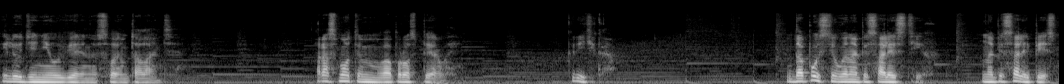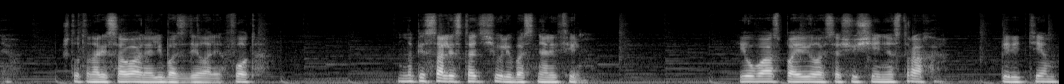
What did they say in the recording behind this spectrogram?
и люди не уверены в своем таланте. Рассмотрим вопрос первый. Критика. Допустим, вы написали стих, написали песню – что-то нарисовали, либо сделали фото. Написали статью, либо сняли фильм. И у вас появилось ощущение страха перед тем,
